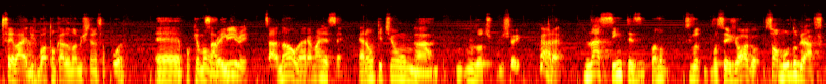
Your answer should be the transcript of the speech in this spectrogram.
Sei lá, eles botam cada nome estranho nessa porra. É Pokémon Raven. Não, era mais recente. Era um que tinha um, Ah. uns outros bichos aí. Cara, na síntese, quando se vo- você joga, só muda o gráfico.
